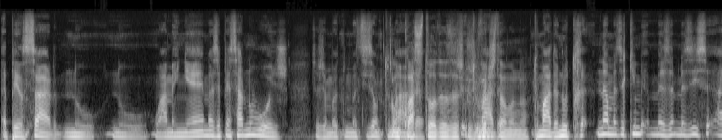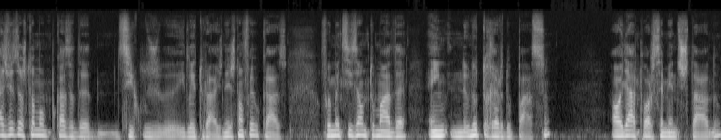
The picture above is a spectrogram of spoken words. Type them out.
a pensar no, no amanhã, mas a pensar no hoje. Ou seja, uma, uma decisão tomada. Como quase todas as que os governos tomam, não? Tomada no terreno. Não, mas aqui, mas, mas isso às vezes eles tomam por causa de, de círculos eleitorais. Neste não foi o caso. Foi uma decisão tomada em, no terreno do passo, a olhar para o orçamento de Estado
